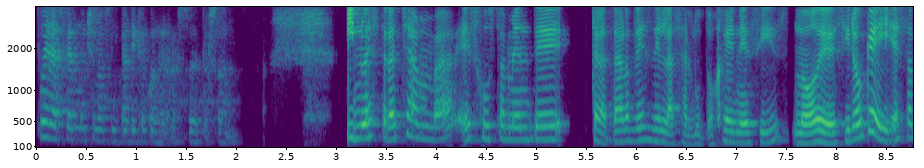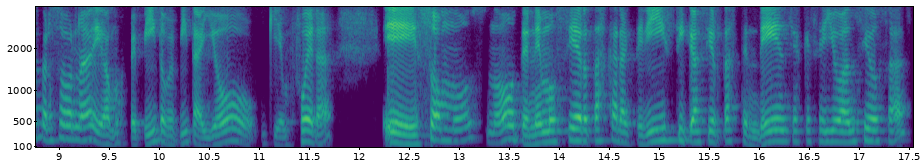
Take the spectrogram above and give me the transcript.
pueda ser mucho más simpática con el resto de personas. Y nuestra chamba es justamente tratar desde la salutogénesis, ¿no? De decir, ok, esta persona, digamos, Pepito, Pepita, yo, quien fuera, eh, somos, ¿no? Tenemos ciertas características, ciertas tendencias, qué sé yo, ansiosas,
